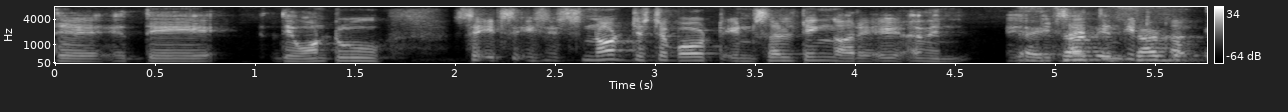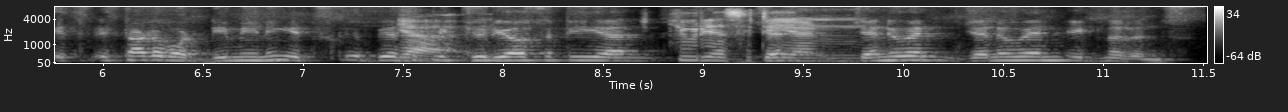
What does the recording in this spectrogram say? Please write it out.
they they they want to say it's it's not just about insulting or i mean yeah, it's, it's, not, it's, not, it's, it's not about demeaning it's basically yeah, curiosity and curiosity gen, and genuine genuine ignorance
